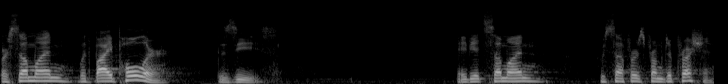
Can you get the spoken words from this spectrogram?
or someone with bipolar disease. Maybe it's someone who suffers from depression,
